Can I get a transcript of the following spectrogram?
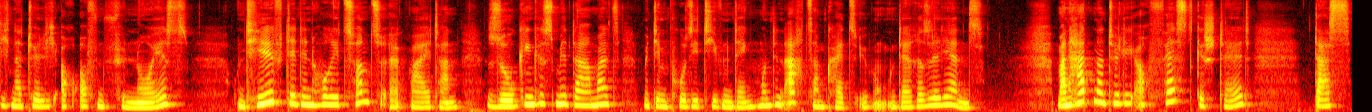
dich natürlich auch offen für Neues und hilft dir, den Horizont zu erweitern. So ging es mir damals mit dem positiven Denken und den Achtsamkeitsübungen und der Resilienz. Man hat natürlich auch festgestellt, dass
